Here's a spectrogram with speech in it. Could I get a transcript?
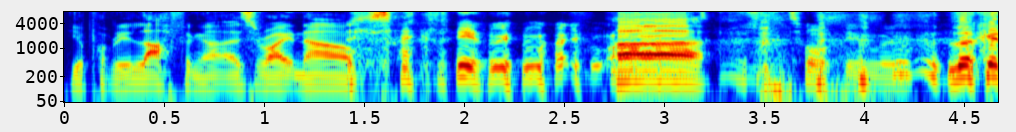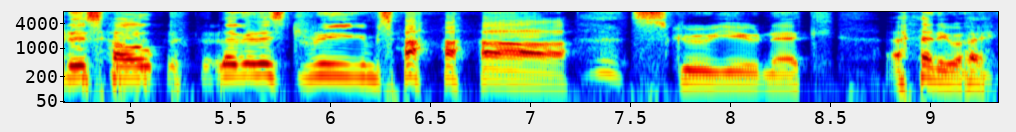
You're probably laughing at us right now. Exactly. We might, uh, talking with. Look at his hope. look at his dreams. Ha ha ha. Screw you, Nick. Anyway.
